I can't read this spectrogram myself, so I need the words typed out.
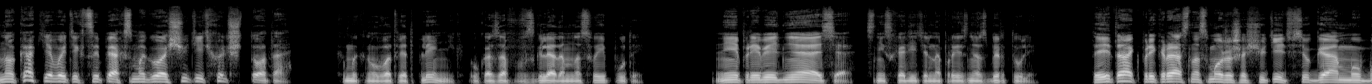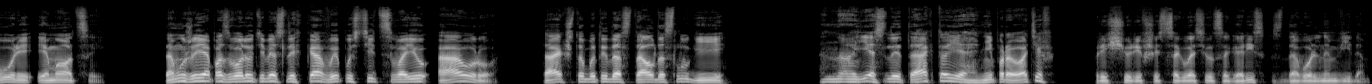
но как я в этих цепях смогу ощутить хоть что-то?» — хмыкнул в ответ пленник, указав взглядом на свои путы. «Не прибедняйся», — снисходительно произнес Бертули. «Ты и так прекрасно сможешь ощутить всю гамму бури эмоций. К тому же я позволю тебе слегка выпустить свою ауру, так, чтобы ты достал до слуги». «Но если так, то я не против», — прищурившись, согласился Горис с довольным видом.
